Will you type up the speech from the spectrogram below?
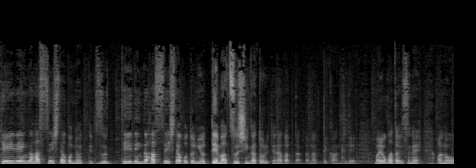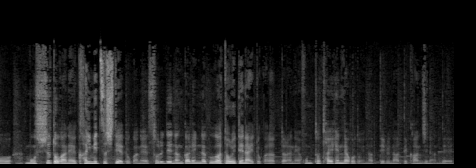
停電が発生したことによって停電が発生したことによって、まあ、通信が取れてなかったんだなって感じで、まあ、よかったですね。あのもう首都がね壊滅してとかねそれでなんか連絡が取れてないとかだったらね本当大変なことになってるなって感じなんで。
